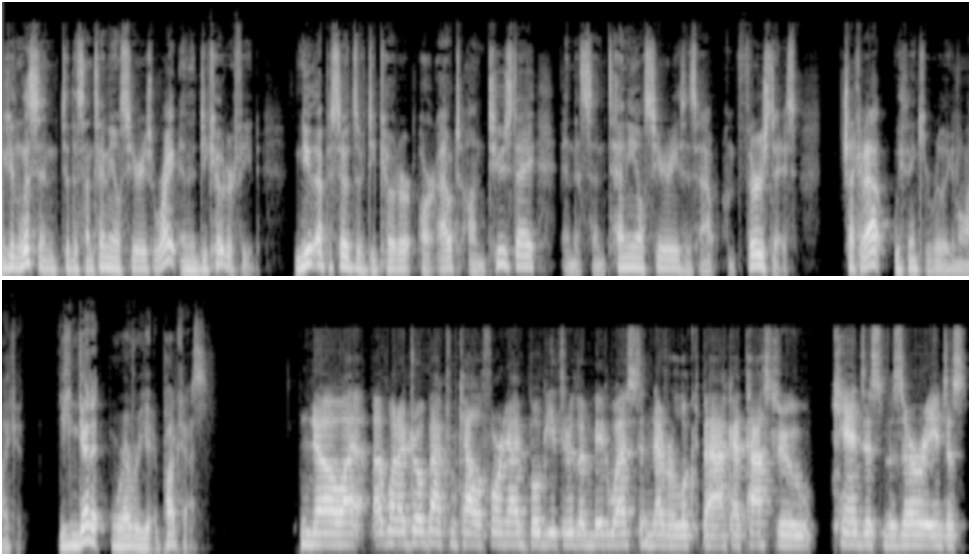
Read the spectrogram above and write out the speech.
You can listen to the Centennial series right in the Decoder feed. New episodes of Decoder are out on Tuesday, and the Centennial series is out on Thursdays. Check it out. We think you're really going to like it. You can get it wherever you get your podcasts. No, I, I when I drove back from California, I boogied through the Midwest and never looked back. I passed through Kansas, Missouri, and just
